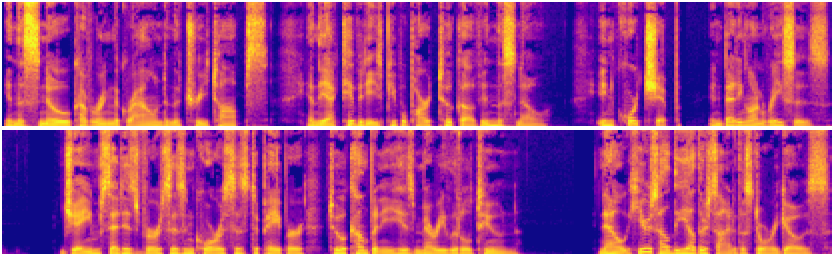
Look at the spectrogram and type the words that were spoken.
In the snow covering the ground and the tree tops, and the activities people partook of in the snow, in courtship and betting on races. James set his verses and choruses to paper to accompany his merry little tune. Now, here's how the other side of the story goes.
